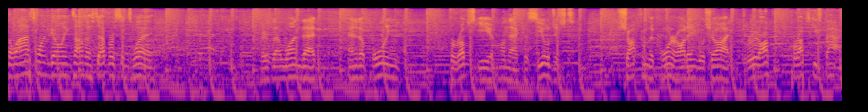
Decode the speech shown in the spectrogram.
the last one going Thomas Jefferson's way. There's that one that ended up pulling Porupski on that Casile just shot from the corner, odd angle shot. Threw it off Porupski's back.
